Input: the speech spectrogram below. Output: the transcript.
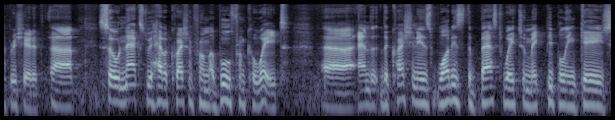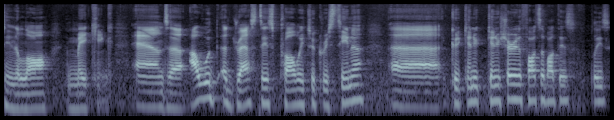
Appreciate it. Uh, so next we have a question from Abul from Kuwait. Uh, and the question is, what is the best way to make people engaged in the law making? And uh, I would address this probably to Christina. Uh, could, can, you, can you share your thoughts about this, please?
